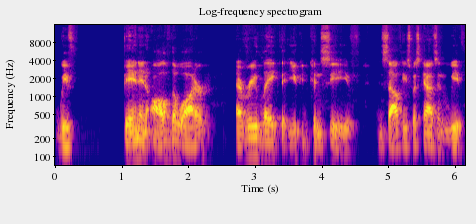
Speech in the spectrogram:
we've been in all of the water, every lake that you could conceive in southeast Wisconsin. We've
